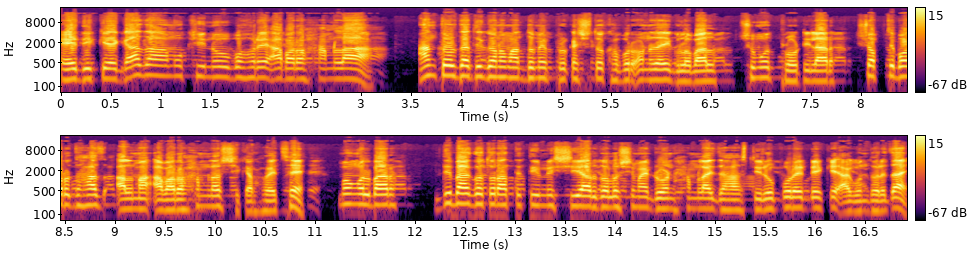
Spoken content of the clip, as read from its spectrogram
এদিকে গাজামুখী নৌবহরে আবারও হামলা। আন্তর্জাতিক গণমাধ্যমে প্রকাশিত খবর অনুযায়ী গ্লোবাল সুমুদ ফ্লোটিলার সবচেয়ে বড় জাহাজ আলমা আবারও হামলার শিকার হয়েছে। মঙ্গলবার দিবাগত রাতে তিউনিসিয়ার জলসীমায় ড্রোন হামলায় জাহাজটির উপরে ডেকে আগুন ধরে যায়।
